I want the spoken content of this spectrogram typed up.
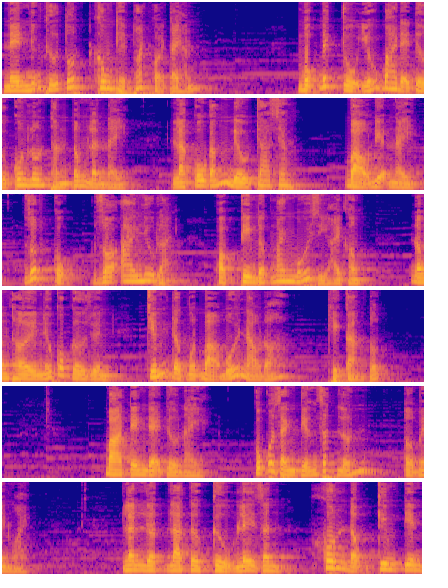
Nên những thứ tốt không thể thoát khỏi tay hắn. Mục đích chủ yếu ba đệ tử Côn Lôn Thần Tông lần này Là cố gắng điều tra xem Bảo địa này rốt cục do ai lưu lại Hoặc tìm được manh mối gì hay không. Đồng thời nếu có cơ duyên Chiếm được một bảo bối nào đó Thì càng tốt. Ba tên đệ tử này Cũng có danh tiếng rất lớn ở bên ngoài. Lần lượt là từ cửu lê dân, Khôn động kim tiên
